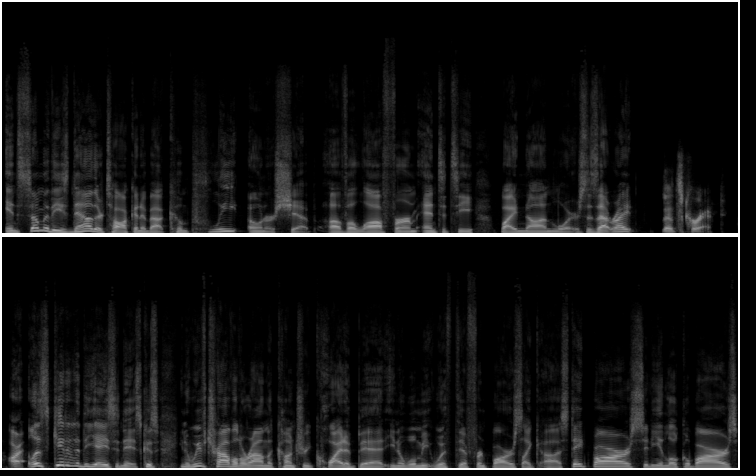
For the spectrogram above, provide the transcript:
In some of these now they're talking about complete ownership of a law firm entity by non-lawyers. Is that right? That's correct. All right, let's get into the A's and A's because you know we've traveled around the country quite a bit. You know, we'll meet with different bars like uh, state bars, city and local bars.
